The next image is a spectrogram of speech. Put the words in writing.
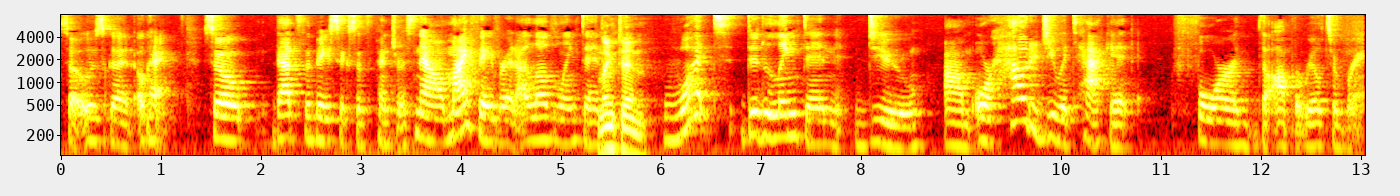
so it was good. Okay, so that's the basics of Pinterest. Now, my favorite, I love LinkedIn. LinkedIn. What did LinkedIn do, um, or how did you attack it for the Opera Realtor brand.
